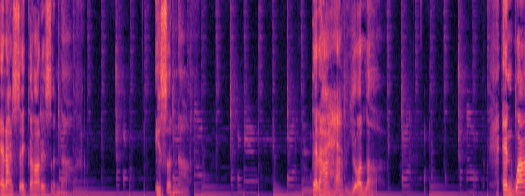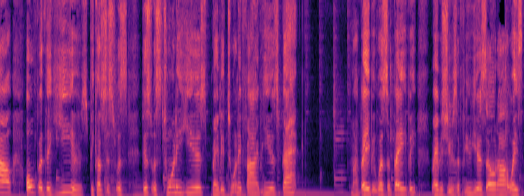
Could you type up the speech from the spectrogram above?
And I said, God, it's enough. It's enough that I have your love and while over the years, because this was this was 20 years, maybe 25 years back, my baby was a baby. Maybe she was a few years old. I always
